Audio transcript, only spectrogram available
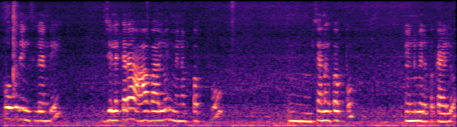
పోపు దినుసులండి. జీలకర్ర ఆవాలు మినపప్పు శనగపప్పు ఎండుమిరపకాయలు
